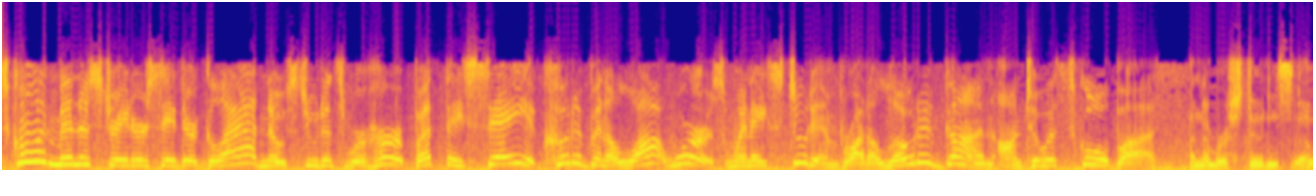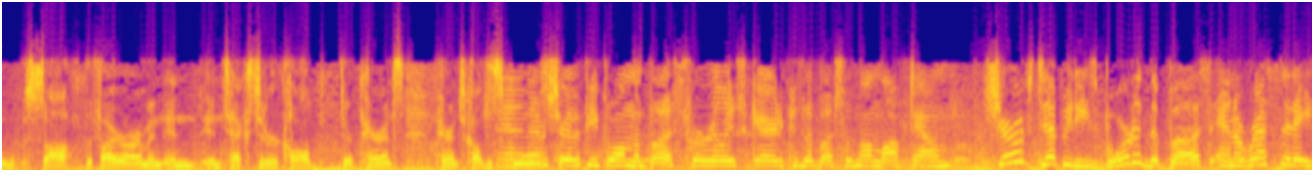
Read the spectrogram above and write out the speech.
School administrators say they're glad no students were hurt, but they say it could have been a lot worse when a student brought a loaded gun onto a school bus. A number of students uh, saw the firearm and, and, and, texted or called their parents. Parents called the school. And I'm sure the people on the bus were really scared because the bus was on lockdown. Sheriff's deputies boarded the bus and arrested a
